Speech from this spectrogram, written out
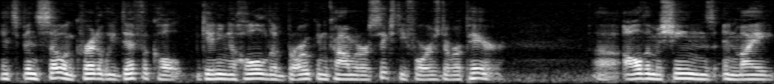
it's been so incredibly difficult getting a hold of broken Commodore 64s to repair. Uh, all the machines in my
